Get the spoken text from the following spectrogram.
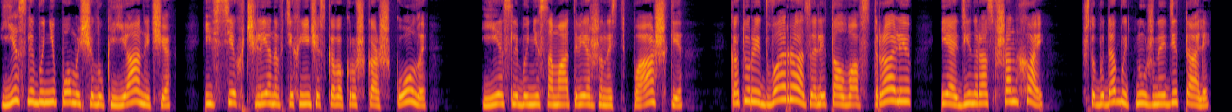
если бы не помощь Лукьяныча и всех членов технического кружка школы, если бы не самоотверженность Пашки – который два раза летал в Австралию и один раз в Шанхай, чтобы добыть нужные детали.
